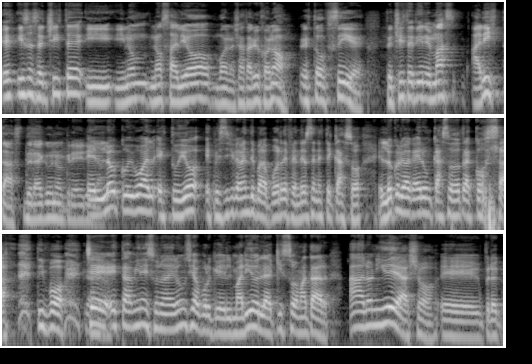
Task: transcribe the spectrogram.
es- hice ese chiste y, y no, no salió, bueno, ya está, dijo, no, esto sigue, este chiste tiene más aristas de la que uno creería. El loco igual estudió específicamente para poder defenderse en este caso. El loco le va a caer un caso de otra cosa. tipo, che, esta mina hizo una denuncia porque el marido la quiso matar. Ah, no, ni idea yo. Eh, pero,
